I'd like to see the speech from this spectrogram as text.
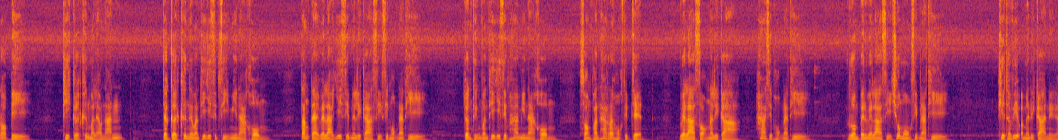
รอบปี ที่เกิดขึ้นมาแล้วนั้น จะเกิดขึ้นในวันที่ 24 มีนาคม ตั้งแต่เวลา 20นาฬิกา46 นาทีจนถึงวันที่ 25 มีนาคม 2567 เวลา 2 นาฬิกา 56 นาที รวมเป็นเวลา 4 ชั่วโมง 10 นาที ที่ทวีปอเมริกาเหนือ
